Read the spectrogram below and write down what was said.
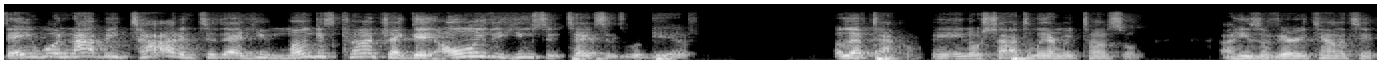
They will not be tied into that humongous contract that only the Houston Texans will give a left tackle. And, you know, shout out to Laremy Tunsil. Uh, he's a very talented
